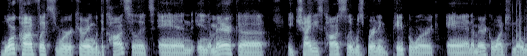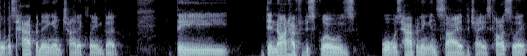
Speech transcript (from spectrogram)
more conflicts were occurring with the consulates. And in America, a Chinese consulate was burning paperwork, and America wanted to know what was happening, and China claimed that they did not have to disclose what was happening inside the Chinese consulate.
